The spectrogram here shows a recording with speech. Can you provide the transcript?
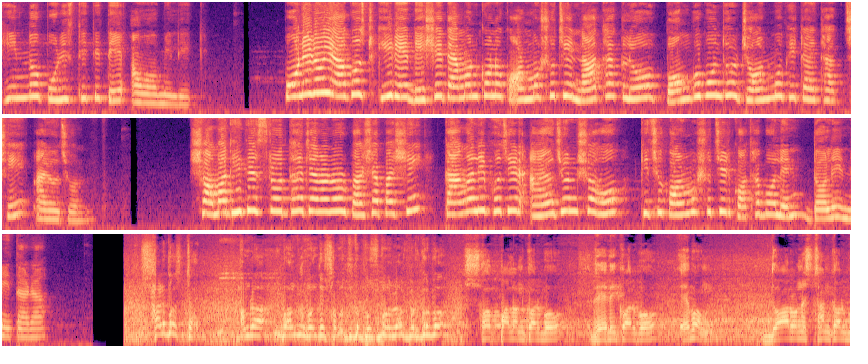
ভিন্ন পরিস্থিতিতে আওয়ামী লীগ। পনেরোই আগস্ট ঘিরে দেশে তেমন কোনো কর্মসূচি না থাকলেও বঙ্গবন্ধুর জন্মভিটায় থাকছে আয়োজন। সমাধিতে শ্রদ্ধা জানানোর পাশাপাশি কাঙালি ভোজের আয়োজন সহ কিছু কর্মসূচির কথা বলেন দলের নেতারা। সাড়ে দশটায় আমরা বঙ্গবন্ধুর সমর্থিত পুষ্পমাল্য অর্পণ করব। শোক পালন করব র্যালি করব এবং দোয়ার অনুষ্ঠান করব।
